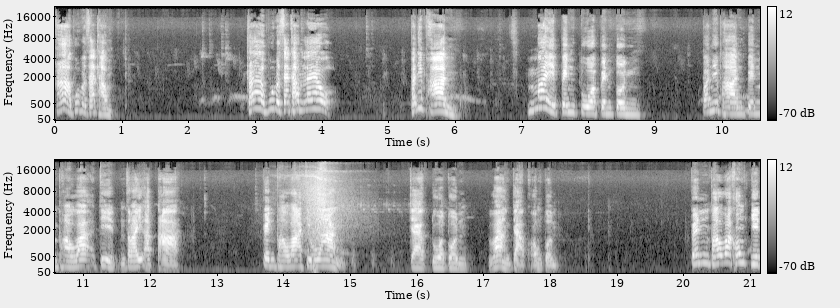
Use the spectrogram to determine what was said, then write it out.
ถ้าพูดภาษาธรรม ถ้าพูดภาษาธรรมแล้วพระนิพพานไม่เป็นตัวเป็นตนพระนิพพานเป็นภาวะที่ไร้อัตตา เป็นภาวะที่ว่าง จากตัวตนว่างจากของตน เป็นภาวะของจิต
